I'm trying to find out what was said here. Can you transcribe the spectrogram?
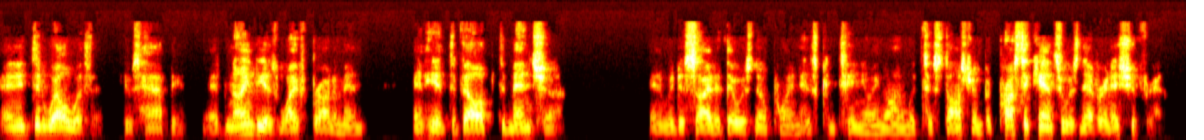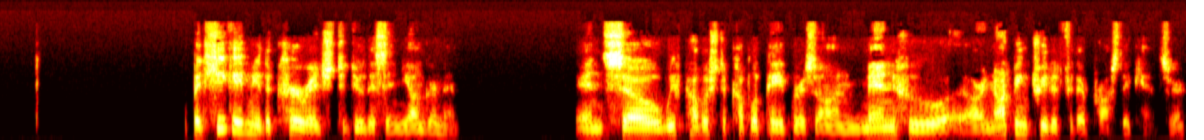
and he did well with it. He was happy. At 90, his wife brought him in, and he had developed dementia. And we decided there was no point in his continuing on with testosterone. But prostate cancer was never an issue for him. But he gave me the courage to do this in younger men. And so we've published a couple of papers on men who are not being treated for their prostate cancer,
